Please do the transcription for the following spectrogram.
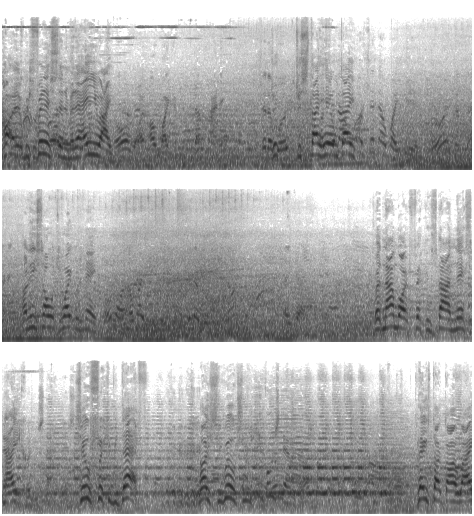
Can't- It'll be finished in a minute anyway. All right, I'll wait a minute. Don't panic. Said I Ju- would. just stay here all day. I said I'll wait here. All right. I need someone to wait with me. All right, I'll wait here. I said I would. There you go. But Nan won't fricking stand this, you mate. couldn't stand this. She'll fricking be deaf. No, she will. She, Keep your voice down. please don't go away.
